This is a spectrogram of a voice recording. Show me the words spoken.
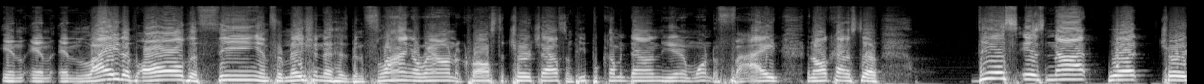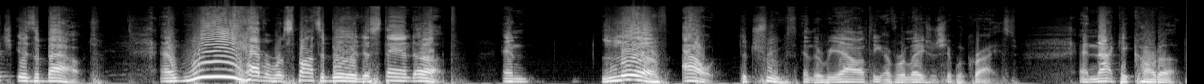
in, in, in light of all the thing, information that has been flying around across the church house and people coming down here and wanting to fight and all kind of stuff, this is not what church is about. And we have a responsibility to stand up and live out the truth and the reality of relationship with Christ and not get caught up.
